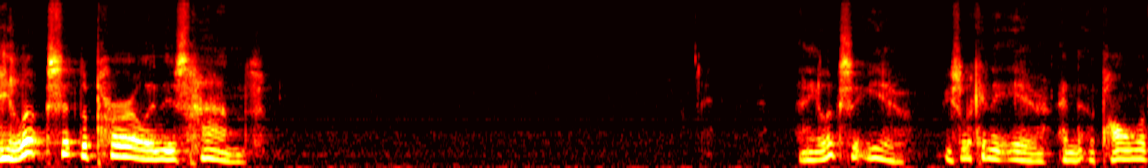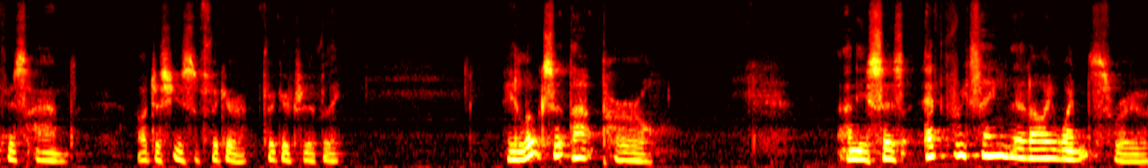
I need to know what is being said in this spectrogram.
He looks at the pearl in his hand. And he looks at you. He's looking at you in the palm of his hand. I'll just use the figure figuratively. He looks at that pearl and he says, everything that I went through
